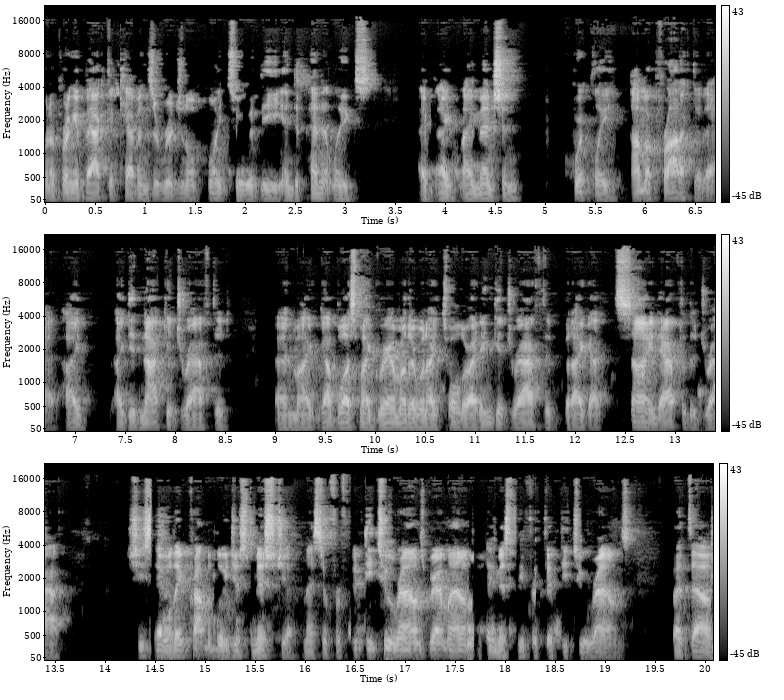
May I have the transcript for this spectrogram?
I want to bring it back to Kevin's original point too with the independent leagues. I, I, I mentioned quickly, I'm a product of that. I, I did not get drafted, and my God bless my grandmother when I told her I didn't get drafted, but I got signed after the draft. She said, "Well, they probably just missed you." And I said, "For 52 rounds, Grandma, I don't know if they missed me for 52 rounds, but um,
